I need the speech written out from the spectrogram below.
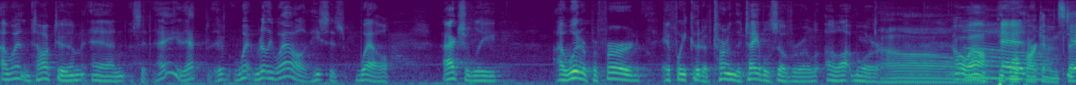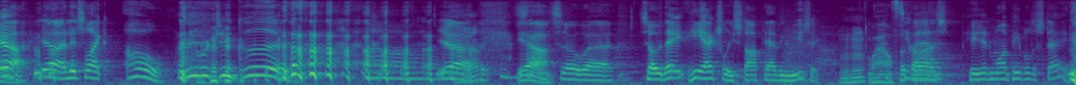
I went and talked to him and I said, "Hey, that it went really well." And he says, "Well, actually, I would have preferred if we could have turned the tables over a, a lot more." Oh, Oh, wow. people And- parking and staying. Yeah, yeah, and it's like, "Oh, we were too good." yeah. Yeah. So, uh, so they he actually stopped having music Wow. That's because he didn't want people to stay.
